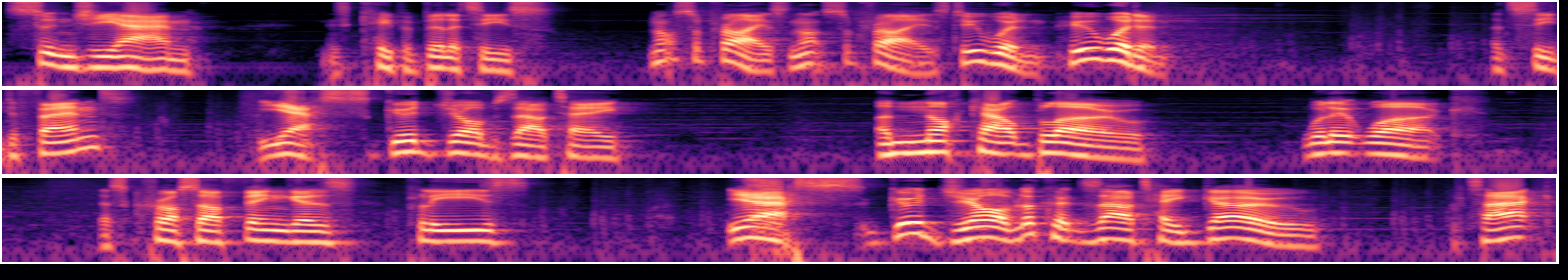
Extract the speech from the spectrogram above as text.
Sun Jian. His capabilities. Not surprised, not surprised. Who wouldn't? Who wouldn't? Let's see, defend. Yes, good job, Zhao Tei. A knockout blow. Will it work? Let's cross our fingers, please. Yes, good job. Look at Zhao Tei go. Attack.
